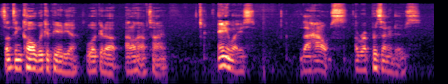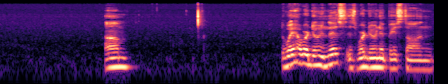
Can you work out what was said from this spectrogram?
something called Wikipedia. Look it up. I don't have time. Anyways, the House of Representatives. Um, the way how we're doing this is we're doing it based on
